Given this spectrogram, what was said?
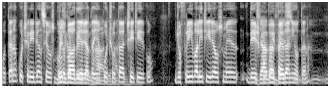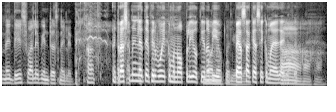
होता है ना कुछ रीजन से उसको दबा दिया जाता है या कुछ होता है अच्छी चीज़ को जो फ्री वाली चीज़ है उसमें देश को कोई फ़ायदा नहीं होता ना। नहीं देश वाले भी इंटरेस्ट नहीं लेते। हाँ इंटरेस्ट भी नहीं लेते फिर वो एक मोनोपली होती है ना भी पैसा कैसे कमाया जाएगा हाँ, हाँ, हाँ.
